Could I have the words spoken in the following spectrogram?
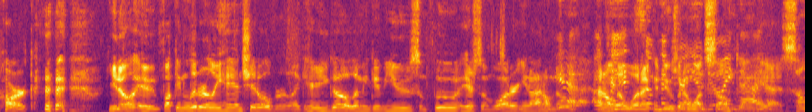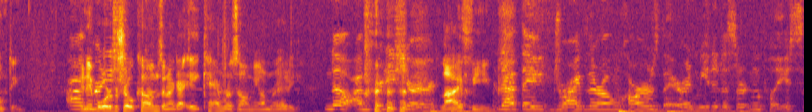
park, you know, and fucking literally hand shit over. Like, here you go. Let me give you some food. Here's some water. You know, I don't know. Yeah, okay, I don't know what I can do, but I want something. that. Yeah, something. I'm and then border patrol comes and I got eight cameras on me. I'm ready. No, I'm pretty sure Live feed. that they drive their own cars there and meet at a certain place.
